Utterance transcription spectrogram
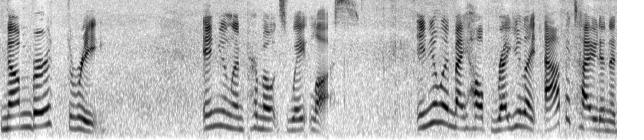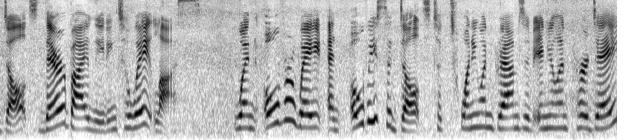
Number three, inulin promotes weight loss. Inulin may help regulate appetite in adults, thereby leading to weight loss. When overweight and obese adults took 21 grams of inulin per day,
